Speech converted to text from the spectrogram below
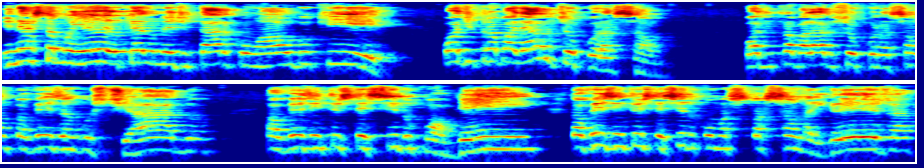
E nesta manhã eu quero meditar com algo que pode trabalhar o seu coração. Pode trabalhar o seu coração, talvez angustiado, talvez entristecido com alguém, talvez entristecido com uma situação na igreja,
